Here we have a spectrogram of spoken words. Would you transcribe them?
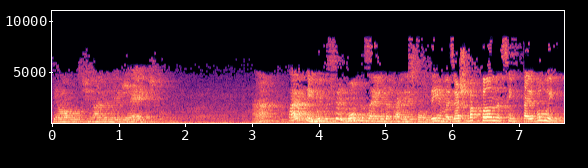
que é um agostinado energético? Claro que tem muitas perguntas ainda para responder, mas eu acho bacana assim que está evoluindo.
